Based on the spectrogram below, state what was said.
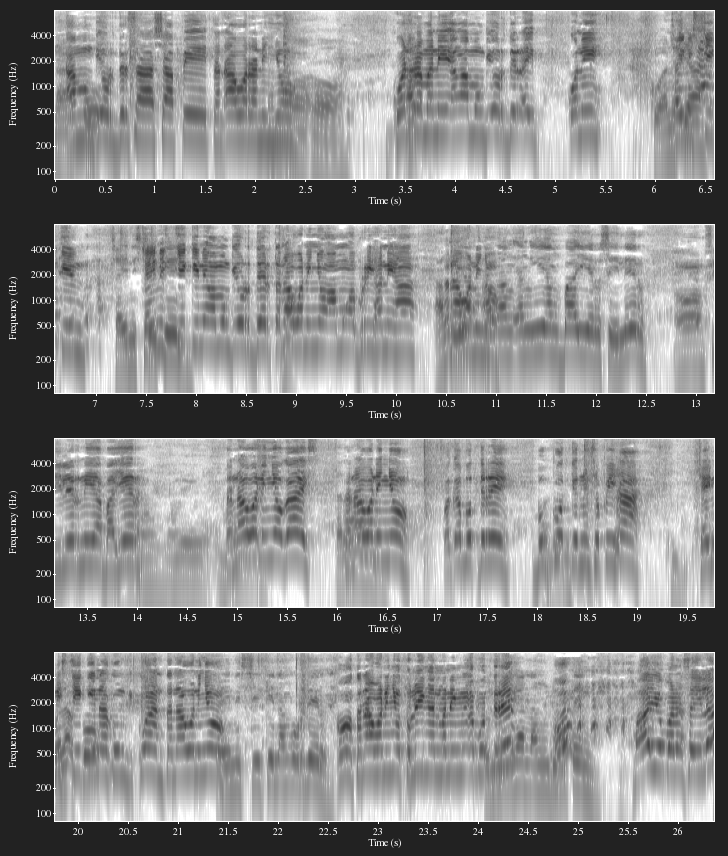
Naa among po. gi-order sa Shopee, tan-awaran ninyo. Oo. Kuan ra man ni ang among gi-order ay kuan ni Kung ano Chinese siya? chicken. Chinese Chinese chicken. chicken yung among gi-order. Tanawan ninyo among abrihan ni ha. Ang, Tanawan iyang, ninyo. ang, ang, ang iyang buyer, seller. Oh, sealer niya, buyer. Ang- ang- Tanawan ninyo guys. Tanawan ninyo. Pag abot dire, bugkot ganun sa piha. Chinese Wala chicken po. akong gikuan. Tanawan ninyo. Chinese chicken ang order. Oh, tanawan ninyo tulingan man ning abot dire. Tulingan ang dumating. Oh, maayo ba na sa ila?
